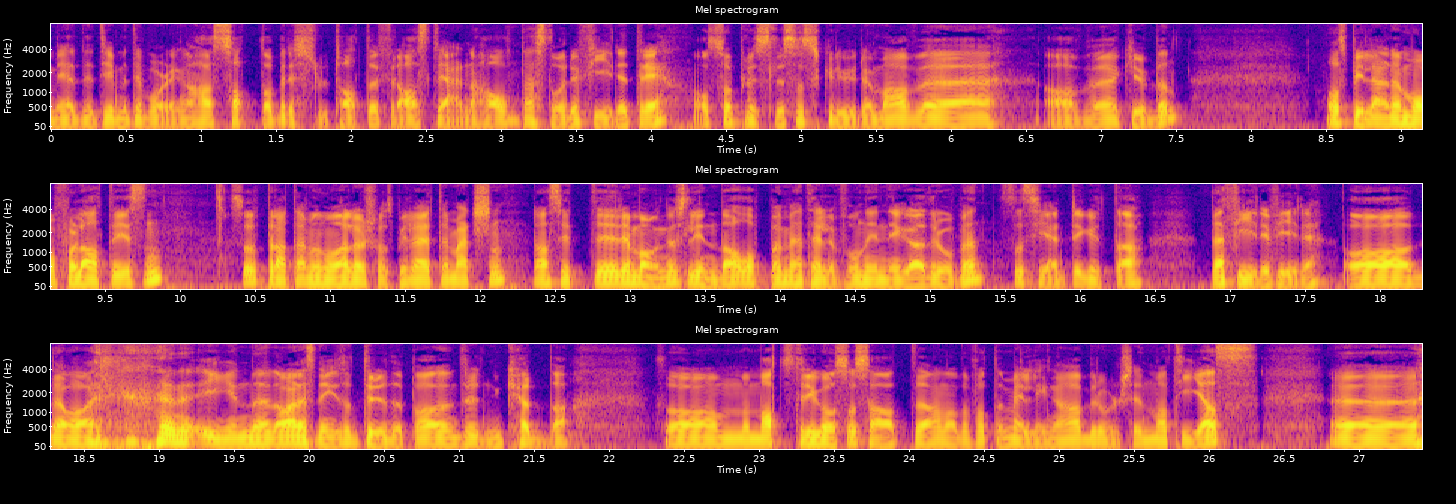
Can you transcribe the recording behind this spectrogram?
medieteamet til Vålerenga har satt opp resultatet fra Stjernehallen. Der står det 4-3, og så plutselig så skrur de av, av kuben. Og spillerne må forlate isen. Så prater jeg med noen av Lørenskog-spillerne etter matchen. Da sitter Magnus Lindahl oppe med telefonen inne i garderoben. Så sier han til gutta det er 4-4. Og det var, ingen, det var nesten ingen som trodde på De trodde han kødda. Så Mats Trygg også sa at han hadde fått en melding av broren sin Mathias, eh,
